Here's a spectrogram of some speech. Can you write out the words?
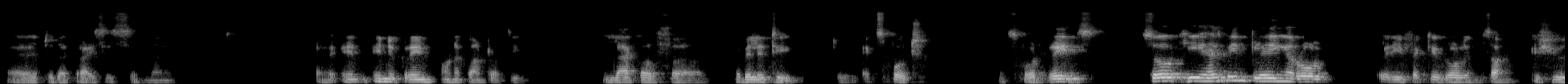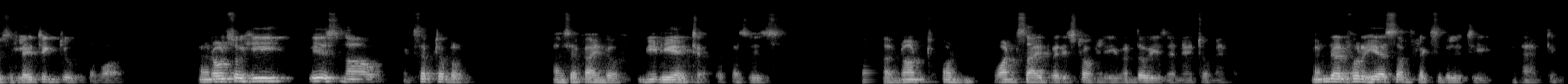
uh, to the crisis in, uh, in, in, Ukraine on account of the lack of uh, ability to export export grains. So he has been playing a role, very effective role in some issues relating to the war. And also he is now acceptable as a kind of mediator because he's uh, not on one side very strongly, even though he's a NATO member. And therefore he has some flexibility in acting.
